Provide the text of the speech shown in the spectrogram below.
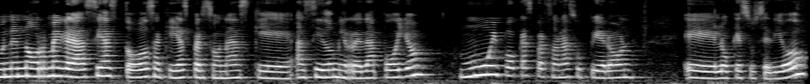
un enorme gracias a todas aquellas personas que ha sido mi red de apoyo. Muy pocas personas supieron eh, lo que sucedió.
